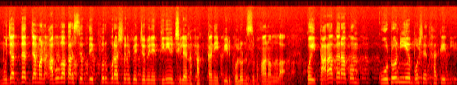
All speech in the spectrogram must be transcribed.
মুজাদ্দেদ জামান আবু বকর সিদ্দিক ফুরপুরা শরীফের জমিনে তিনিও ছিলেন হাক্কানি পীর বলুন সুবহানাল্লাহ। কই তারা তো এরকম কোটো নিয়ে বসে থাকেনি।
